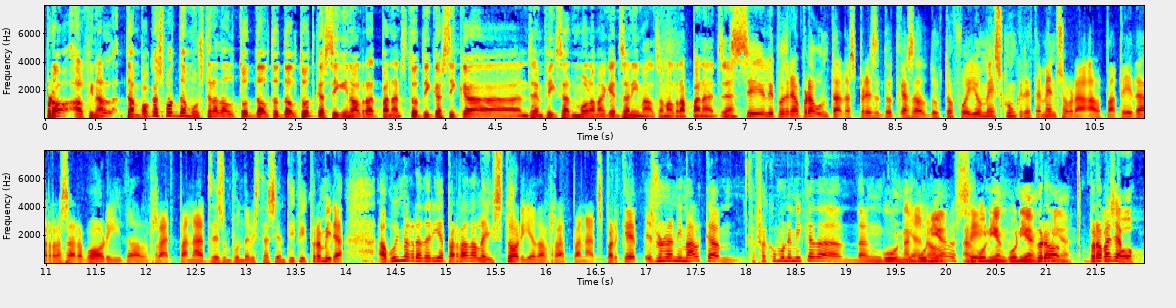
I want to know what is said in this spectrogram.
però al final tampoc es pot demostrar del tot, del tot, del tot que siguin els ratpenats, tot i que sí que ens hem fixat molt amb aquests animals, amb els ratpenats, eh? Sí, li podreu preguntar després, en tot cas, al doctor Fuello, més concretament sobre el paper de reservori dels ratpenats des d'un punt de vista científic. Però mira, avui m'agradaria parlar de la història dels ratpenats, perquè és un animal que, que fa com una mica d'angúnia, Angúnia, no? angúnia, angúnia, però, angúnia. Però vaja, por.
